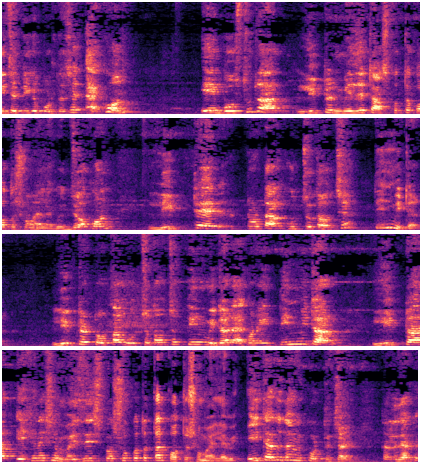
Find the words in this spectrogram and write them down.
নিচের দিকে পড়তেছে। এখন এই বস্তুটার লিফটের মেঝে টাচ করতে কত সময় লাগবে? যখন লিফটের টোটাল উচ্চতা হচ্ছে তিন মিটার লিফটের টোটাল উচ্চতা হচ্ছে তিন মিটার এখন এই তিন মিটার লিফটার এখানে এসে মেঝে স্পর্শ করতে তার কত সময় লাগবে এইটা যদি আমি করতে চাই, তাহলে দেখো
